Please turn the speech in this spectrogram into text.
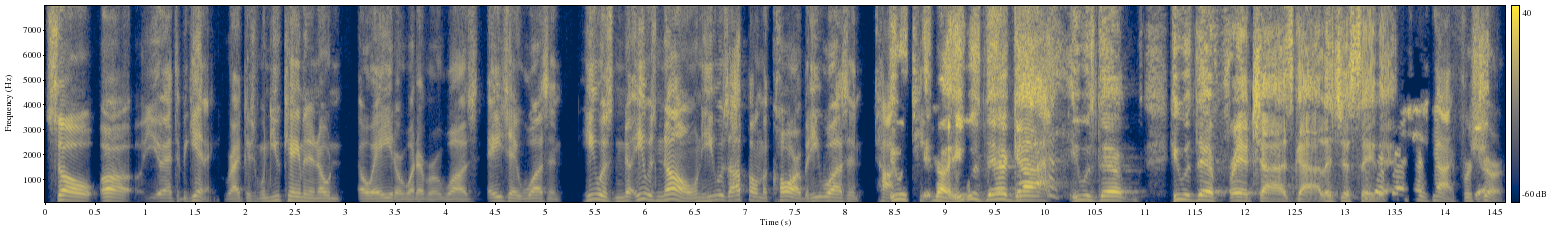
So uh at the beginning, right? Because when you came in in 08 or whatever it was, AJ wasn't. He was no, he was known. He was up on the card, but he wasn't top. He was, no, he was their guy. He was their he was their franchise guy. Let's just say that franchise guy for yeah. sure.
